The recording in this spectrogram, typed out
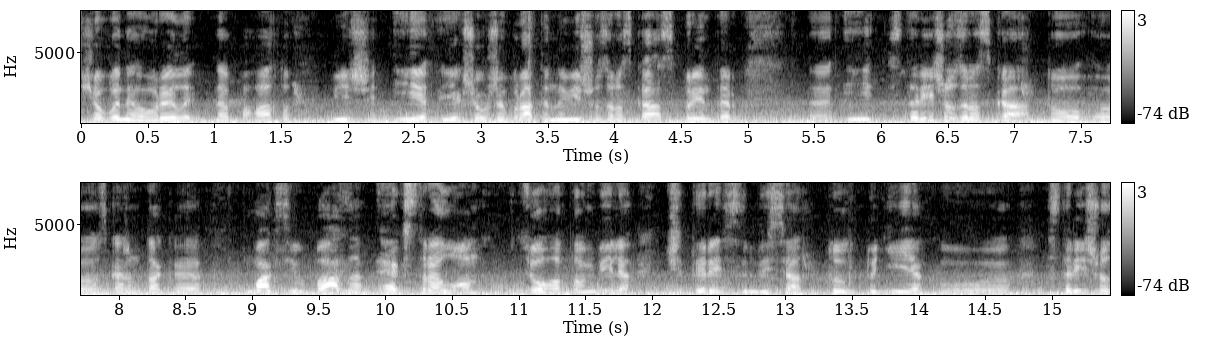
щоб ви не говорили, набагато більше. І якщо вже брати новішу зразка спринтер е, і старішого зразка, то, е, скажімо так, Maxів база екстра лонг цього автомобіля 4,70. Ту- Тоді як у старішого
